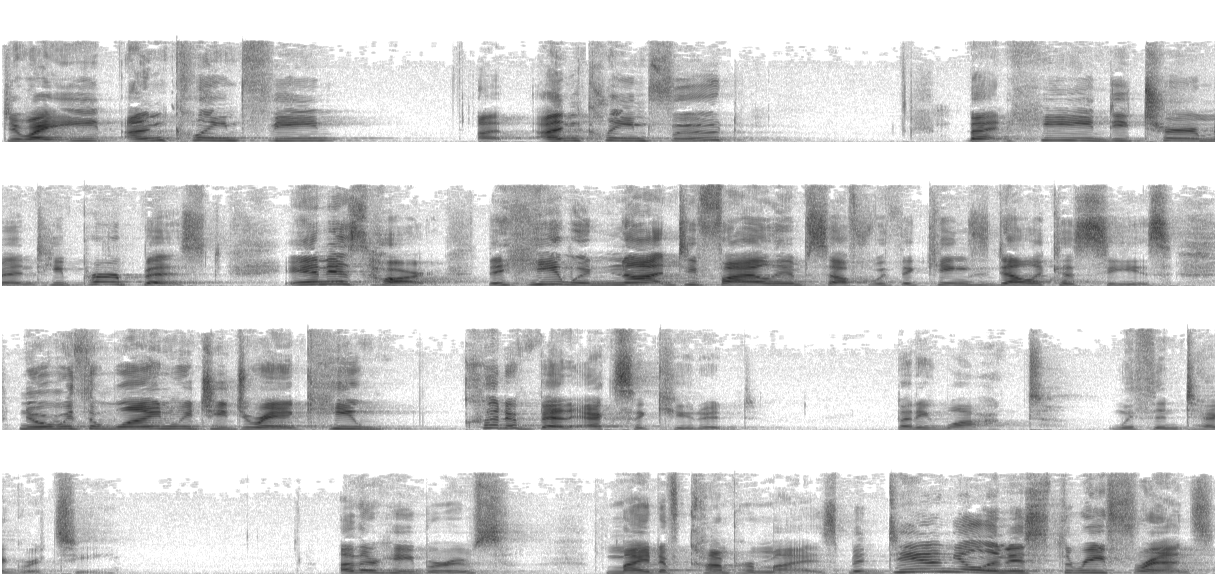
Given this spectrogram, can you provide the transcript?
Do I eat unclean, feed, uh, unclean food? But he determined, he purposed in his heart that he would not defile himself with the king's delicacies, nor with the wine which he drank. He could have been executed, but he walked with integrity. Other Hebrews might have compromised, but Daniel and his three friends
